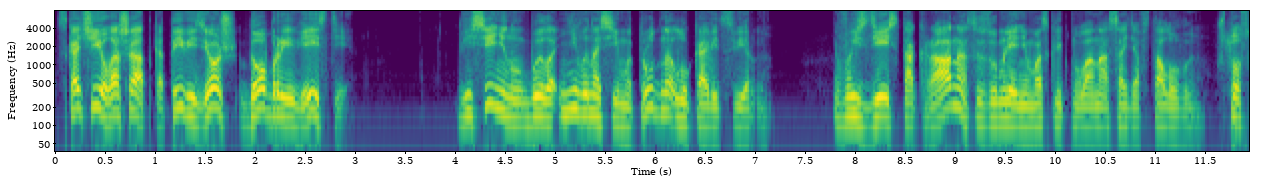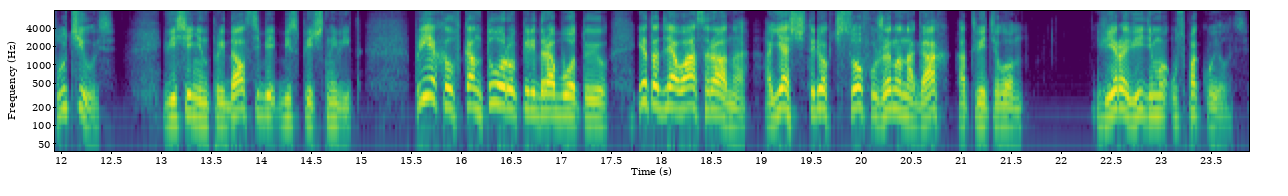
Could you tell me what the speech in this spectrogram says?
«Скачи, лошадка, ты везешь добрые вести!» Весенину было невыносимо трудно лукавить с верою. «Вы здесь так рано?» — с изумлением воскликнула она, сойдя в столовую. «Что случилось?» Весенин придал себе беспечный вид. «Приехал в контору перед работою. Это для вас рано, а я с четырех часов уже на ногах», — ответил он. Вера, видимо, успокоилась.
